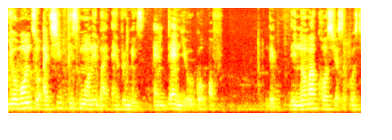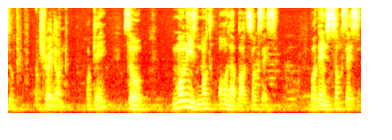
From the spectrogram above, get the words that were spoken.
You want to achieve this money by every means, and then you will go off the, the normal course you're supposed to tread on. Okay? So, money is not all about success, but then success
